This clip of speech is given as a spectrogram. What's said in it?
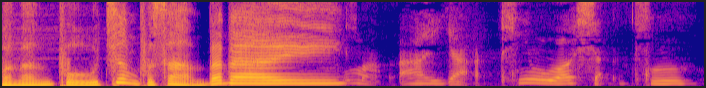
我们不见不散，拜拜。喜马拉雅听，我想听。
